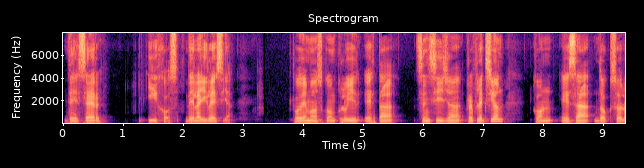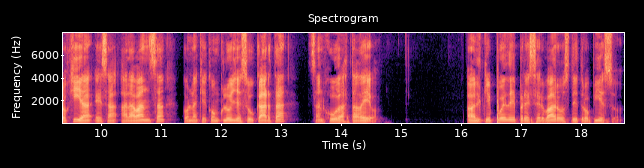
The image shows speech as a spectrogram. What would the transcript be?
de ser hijos de la iglesia. Podemos concluir esta sencilla reflexión con esa doxología, esa alabanza con la que concluye su carta San Judas Tadeo al que puede preservaros de tropiezo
